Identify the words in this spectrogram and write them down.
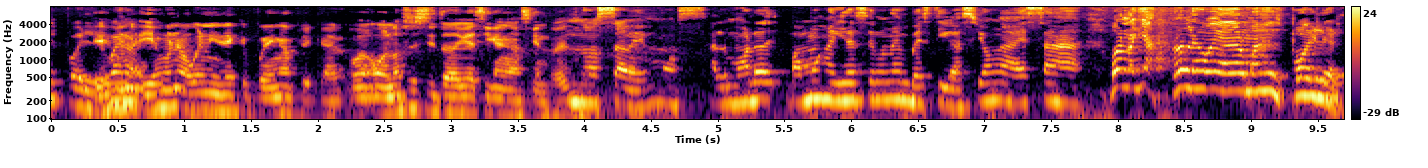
spoiler. es bueno, una- y es una buena idea que pueden aplicar. O, o no sé si todavía sigan haciendo eso. no sabemos. A lo mejor vamos a ir a hacer una investigación a esa. Bueno, ya, no les voy a dar más spoilers.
